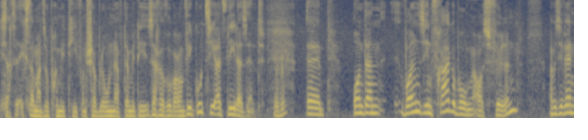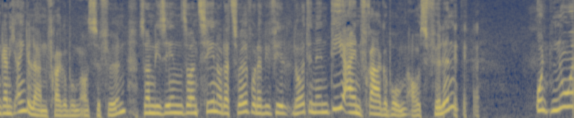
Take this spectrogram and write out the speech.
ich sage es extra mal so primitiv und schablonenhaft, damit die Sache rüberkommt, wie gut sie als Leader sind. Mhm. Äh, und dann wollen sie einen Fragebogen ausfüllen, aber sie werden gar nicht eingeladen, einen Fragebogen auszufüllen, sondern die sehen, sollen zehn oder zwölf oder wie viele Leute nennen, die einen Fragebogen ausfüllen. und nur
